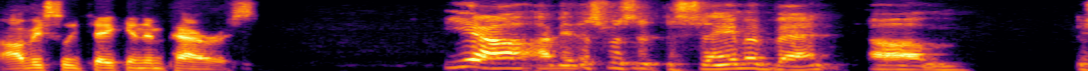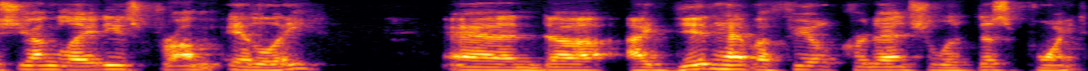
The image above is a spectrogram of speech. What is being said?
obviously taken in Paris. Yeah, I mean, this was at the same event. Um, this young lady is from Italy, and uh, I did have a field credential at this point,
